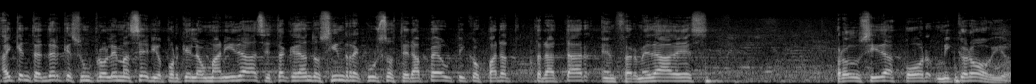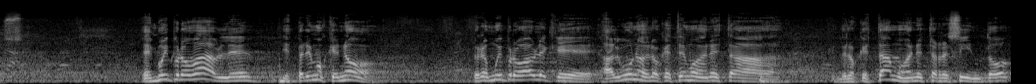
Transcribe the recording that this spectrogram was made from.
hay que entender que es un problema serio porque la humanidad se está quedando sin recursos terapéuticos para tratar enfermedades producidas por microbios. Es muy probable, y esperemos que no, pero es muy probable que algunos de los que estemos en esta, de los que estamos en este recinto,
